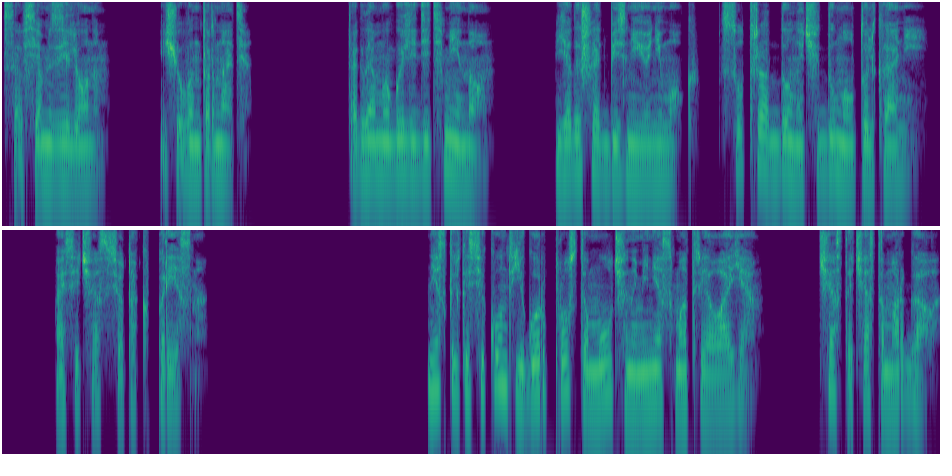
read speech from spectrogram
Совсем зеленым, еще в интернате. Тогда мы были детьми, но я дышать без нее не мог. С утра до ночи думал только о ней. А сейчас все так пресно. Несколько секунд Егор просто молча на меня смотрел, а я часто-часто моргала,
